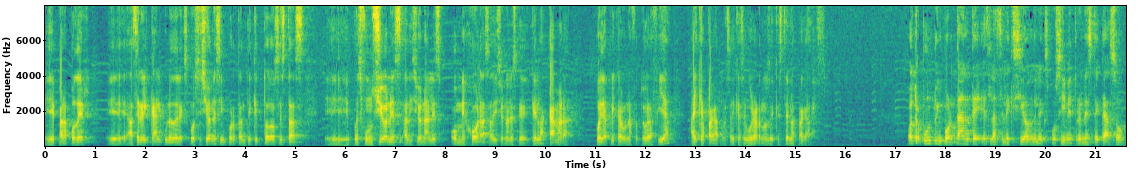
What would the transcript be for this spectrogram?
eh, para poder eh, hacer el cálculo de la exposición es importante que todas estas eh, pues funciones adicionales o mejoras adicionales que, la cámara puede aplicar a una fotografía hay que apagarlas, hay que asegurarnos de que estén apagadas. Otro punto importante es la selección del exposímetro. En este caso,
